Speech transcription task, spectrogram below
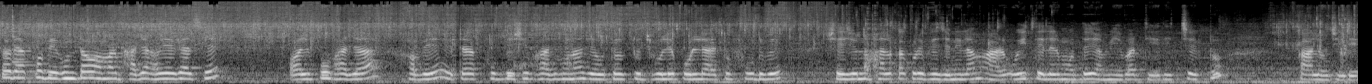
তো দেখো বেগুনটাও আমার ভাজা হয়ে গেছে অল্প ভাজা হবে। এটা খুব বেশি ভাজবো না, যেহেতু একটু ঝোলে পড়লে আর একটু ফুটবে। সেই জন্য হালকা করে ভেজে নিলাম। আর ওই তেলের মধ্যেই আমি এবার দিয়ে দিচ্ছি একটু কালো জিরে।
